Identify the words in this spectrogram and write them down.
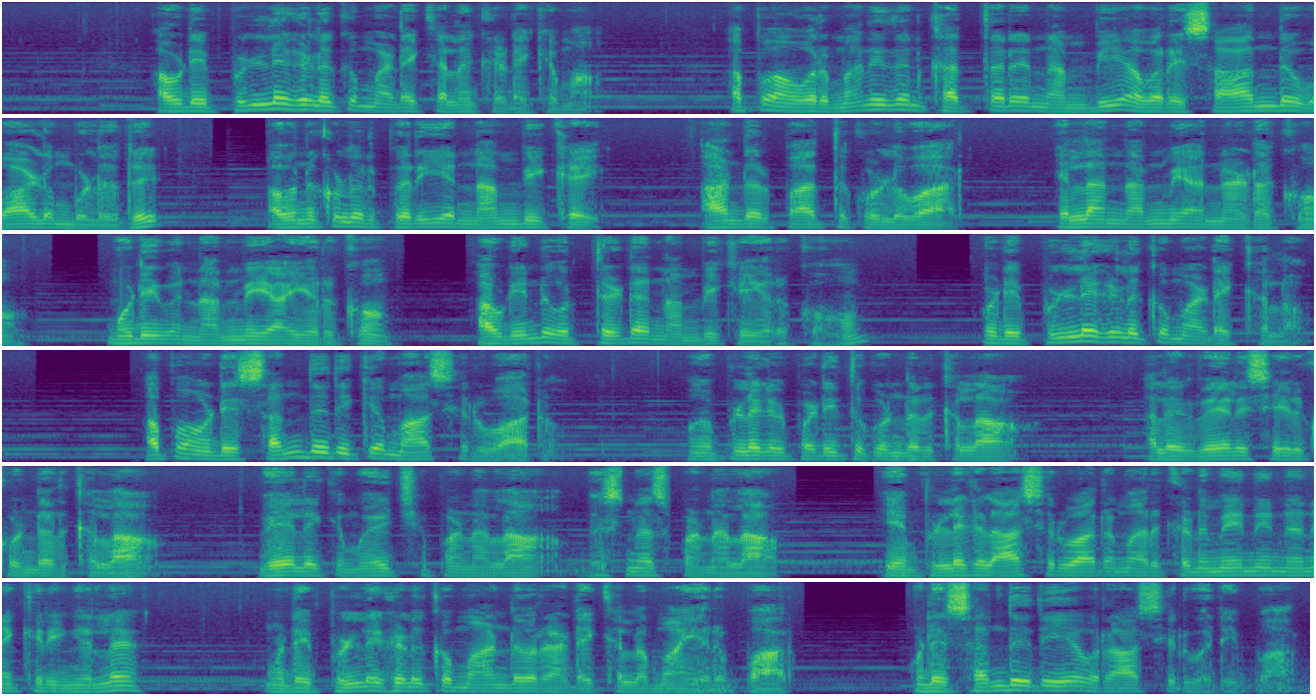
அவருடைய பிள்ளைகளுக்கும் அடைக்கலம் கிடைக்குமா? அப்போ ஒரு மனிதன் கத்தரை நம்பி அவரை சார்ந்து வாழும் பொழுது அவனுக்குள்ள ஒரு பெரிய நம்பிக்கை ஆண்டவர் பார்த்து கொள்ளுவார். எல்லாம் நன்மையாக நடக்கும் முடிவு நன்மையாக இருக்கும் அப்படின்ற ஒரு திட நம்பிக்கை இருக்கும். அவனுடைய பிள்ளைகளுக்கும் அடைக்கலாம். அப்போ அவனுடைய சந்ததிக்கும் ஆசிர்வாதம். உங்கள் பிள்ளைகள் படித்து கொண்டிருக்கலாம் அல்லது வேலை செய்து கொண்டிருக்கலாம் வேலைக்கு முயற்சி பண்ணலாம் பிஸ்னஸ் பண்ணலாம். என் பிள்ளைகள் ஆசீர்வாதமாக இருக்கணுமேன்னு நினைக்கிறீங்கல்ல? உங்களுடைய பிள்ளைகளுக்கும் ஆண்டவர் அடைக்கலமாக இருப்பார். உங்களுடைய சந்ததியை அவர் ஆசீர்வதிப்பார்.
